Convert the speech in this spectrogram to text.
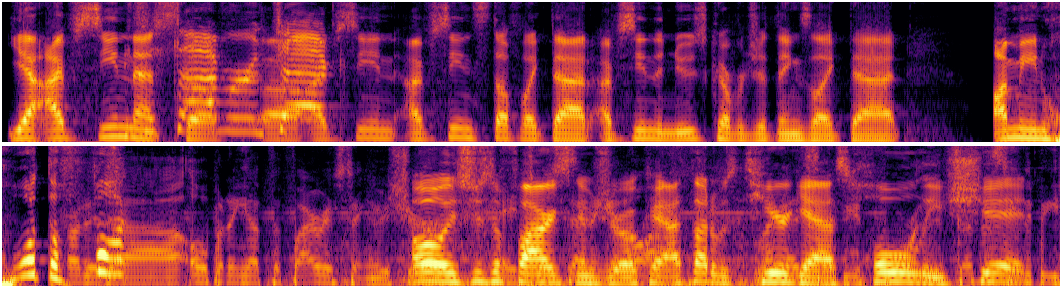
Yeah, I've seen that a stuff. cyber Uh. I've seen I've seen stuff like that. I've seen the news coverage of things like that. I mean, what the started, fuck? Uh, opening up the fire extinguisher. Oh, it's just a fire setting extinguisher. Okay. I thought it was tear I gas. before, Holy this doesn't seem shit. to be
